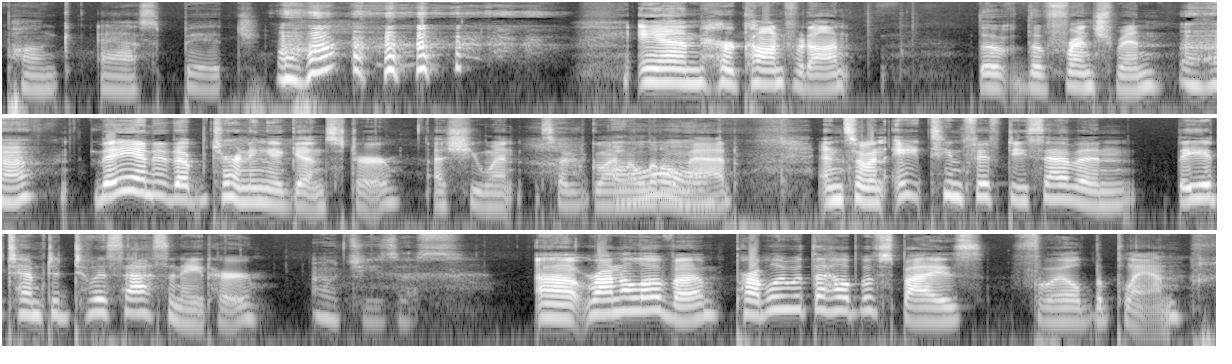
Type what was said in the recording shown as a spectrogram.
punk ass bitch, and her confidant, the the Frenchman, they ended up turning against her as she went started going a little Oh. mad. And so in 1857, they attempted to assassinate her. Oh Jesus. Uh, Ranalova, probably with the help of spies, foiled the plan.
